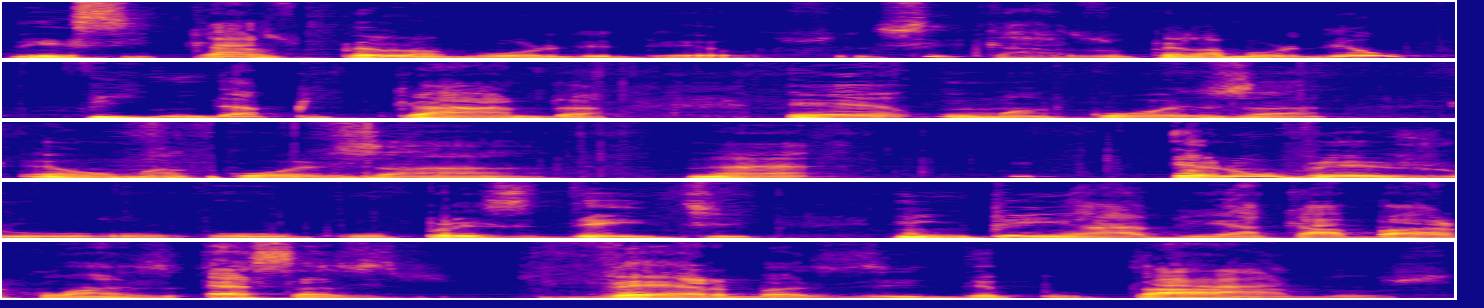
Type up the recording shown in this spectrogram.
Nesse caso, pelo amor de Deus, nesse caso, pelo amor de Deus, fim da picada. É uma coisa, é uma coisa, né? Eu não vejo o, o, o presidente empenhado em acabar com as, essas verbas de deputados,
